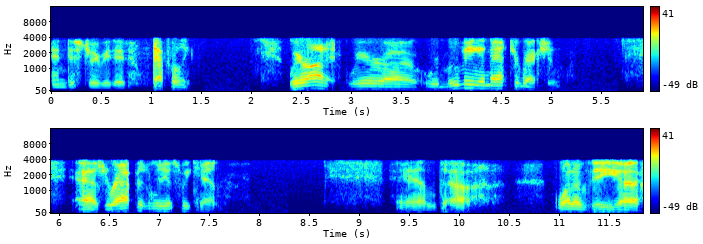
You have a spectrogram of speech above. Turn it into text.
and distributed. Definitely. We're on it. We're uh, we're moving in that direction as rapidly as we can. And uh, one of the uh,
